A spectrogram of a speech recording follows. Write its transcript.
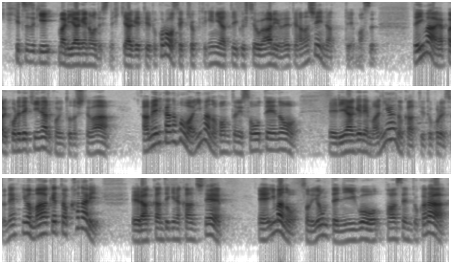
引き続き、まあ、利上げのですね引き上げっていうところを積極的にやっていく必要があるよねって話になっています。で今やっぱりこれで気になるポイントとしてはアメリカの方は今の本当に想定の利上げで間に合うのかっていうところですよね。今マーケットはかなり楽観的な感じで今のその4.25%から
